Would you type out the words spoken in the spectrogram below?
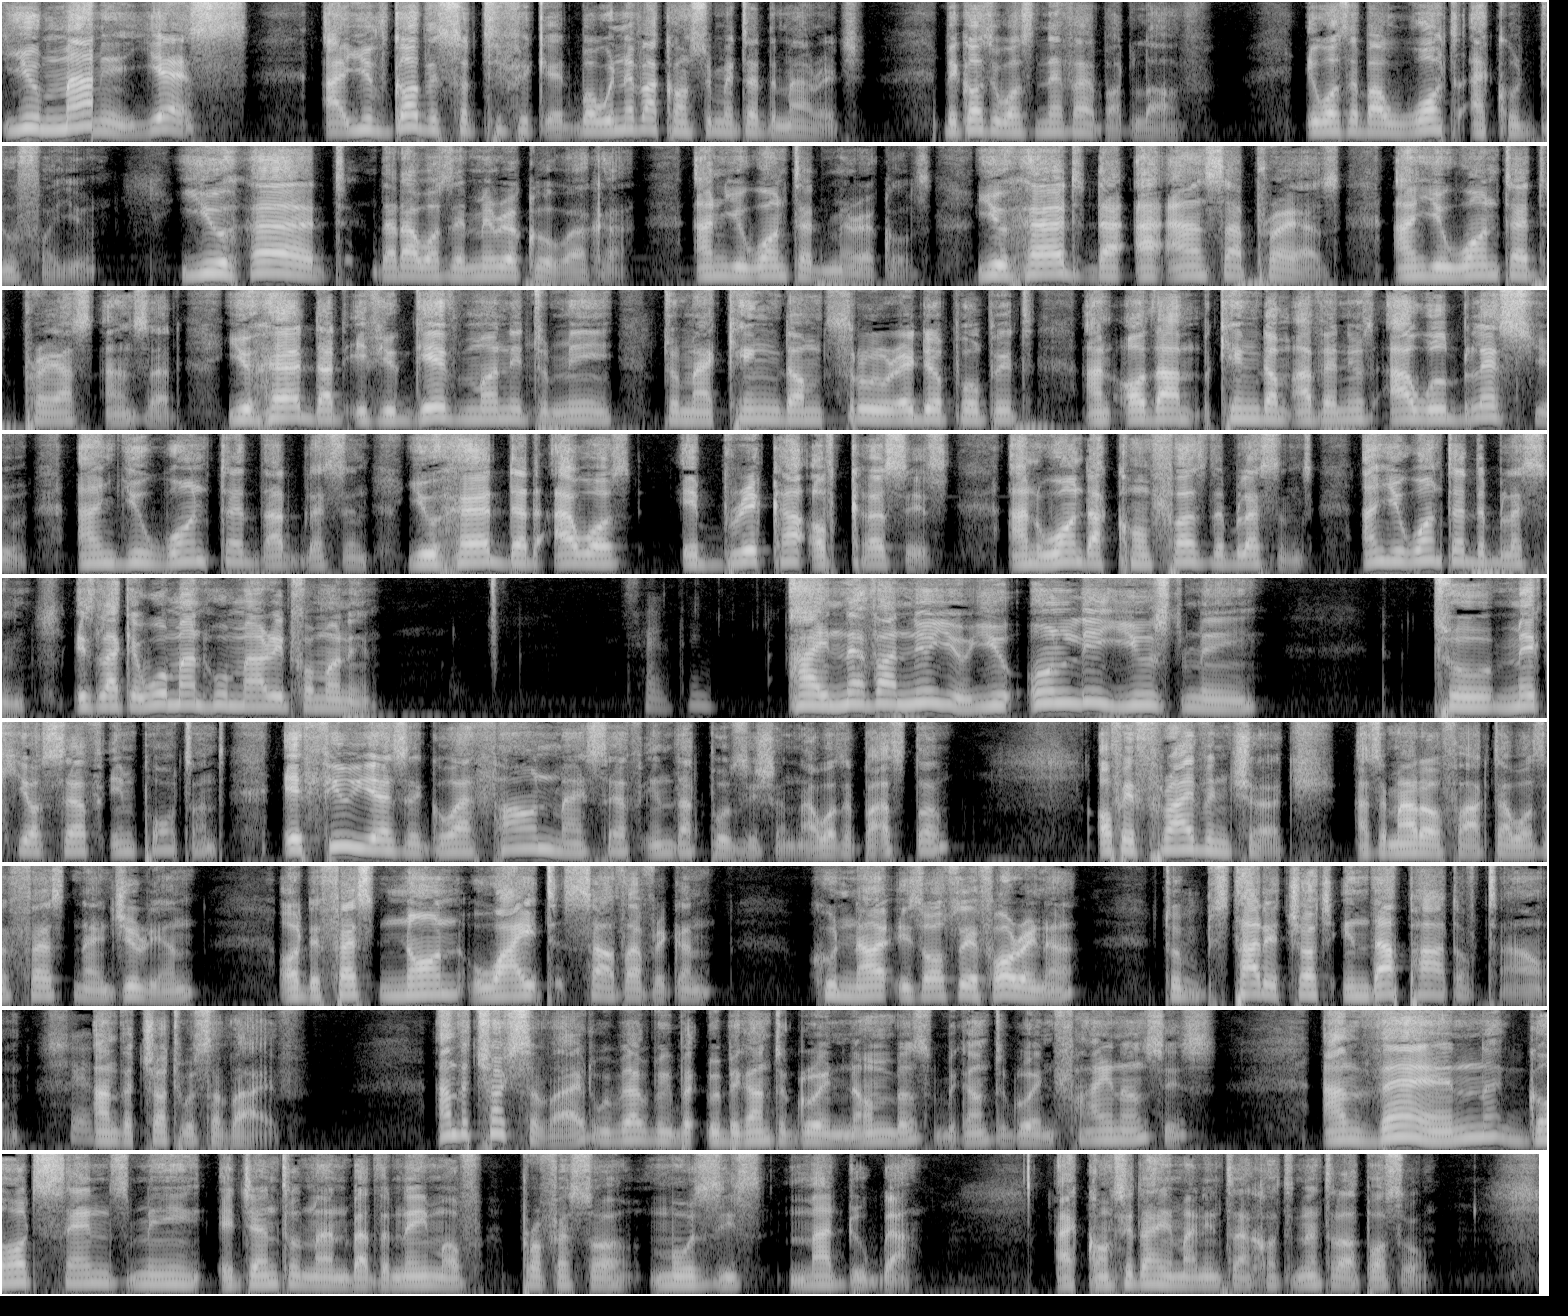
You married me, yes, uh, you've got the certificate, but we never consummated the marriage because it was never about love. It was about what I could do for you. You heard that I was a miracle worker and you wanted miracles. You heard that I answer prayers and you wanted prayers answered. You heard that if you gave money to me, to my kingdom through radio pulpit and other kingdom avenues, I will bless you. And you wanted that blessing. You heard that I was a breaker of curses and one that confers the blessings. And you wanted the blessing. It's like a woman who married for money. Same thing. I never knew you. You only used me to make yourself important. A few years ago, I found myself in that position. I was a pastor of a thriving church. As a matter of fact, I was the first Nigerian or the first non white South African who now is also a foreigner to mm. start a church in that part of town. Sure. And the church will survive. And the church survived. We, we, we began to grow in numbers, we began to grow in finances. And then God sends me a gentleman by the name of Professor Moses Maduba. I consider him an intercontinental apostle.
